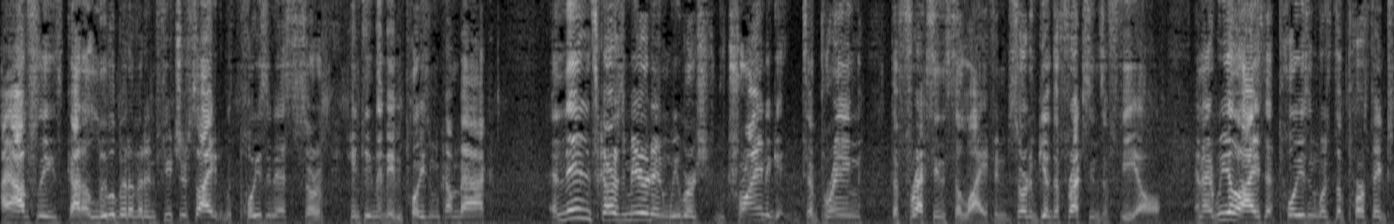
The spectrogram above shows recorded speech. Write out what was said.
I obviously got a little bit of it in Future Sight with Poisonous, sort of hinting that maybe Poison would come back. And then in Scars of Mirrodin, we were trying to get to bring the Phyrexians to life and sort of give the Phyrexians a feel. And I realized that Poison was the perfect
